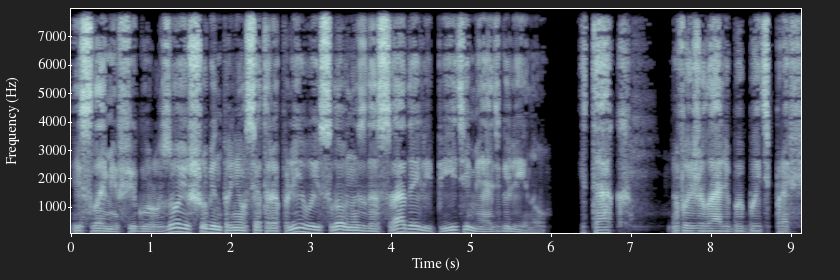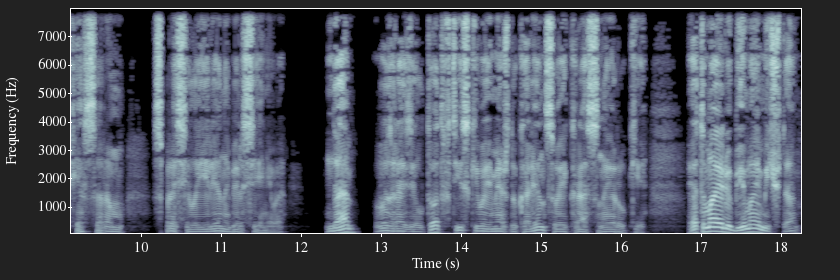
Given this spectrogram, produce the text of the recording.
И, сломив фигуру Зои, Шубин принялся торопливо и, словно с досадой, лепить и мять глину. — Итак, вы желали бы быть профессором? — спросила Елена Берсенева. — Да, — возразил тот, втискивая между колен свои красные руки. — Это моя любимая мечта.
